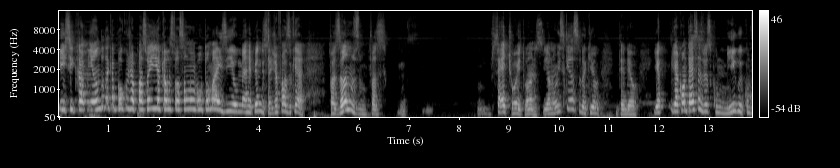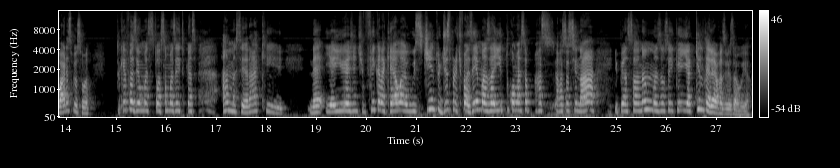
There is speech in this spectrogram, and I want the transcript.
E se caminhando, daqui a pouco já passou e aquela situação não voltou mais. E eu me arrependo disso aí já faz o quê? Faz anos, faz. Sete, oito anos. E eu não esqueço daquilo, entendeu? E, e acontece às vezes comigo e com várias pessoas. Tu quer fazer uma situação, mas aí tu pensa, ah, mas será que né? E aí a gente fica naquela, o instinto diz para te fazer, mas aí tu começa a raciocinar e pensar, não, mas não sei o que, e aquilo te leva às vezes ao erro.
